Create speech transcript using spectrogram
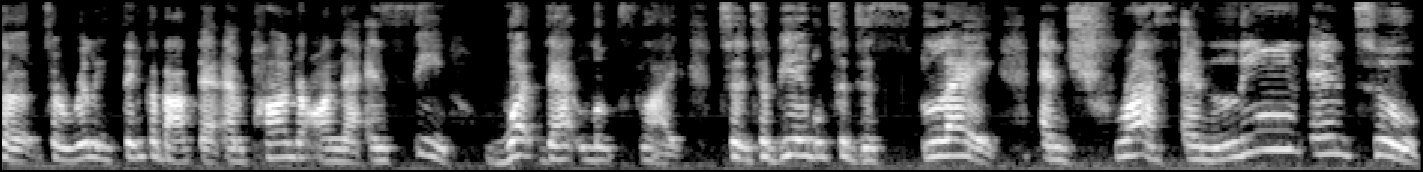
to, to really think about that and ponder on that and see what that looks like to, to be able to display and trust and lean into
